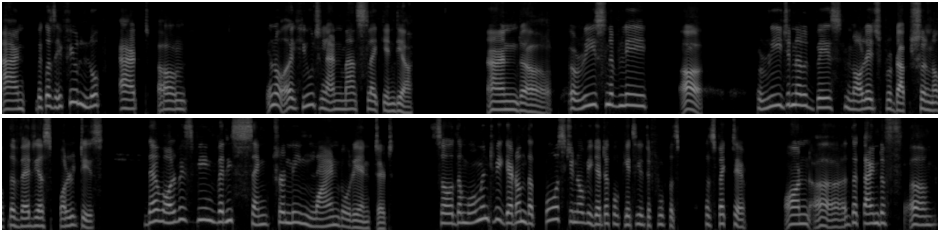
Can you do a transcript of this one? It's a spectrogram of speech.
And because if you look at, um, you know, a huge landmass like India and uh, a reasonably uh, regional based knowledge production of the various polities, they've always been very centrally land oriented. So the moment we get on the coast, you know, we get a completely different pers- perspective on uh, the kind of um,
